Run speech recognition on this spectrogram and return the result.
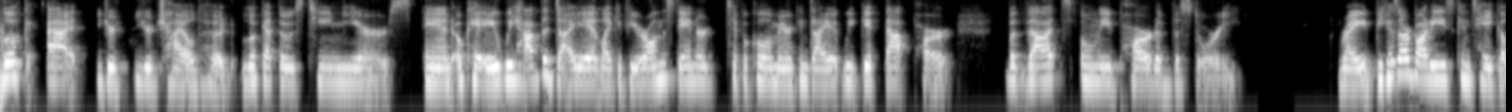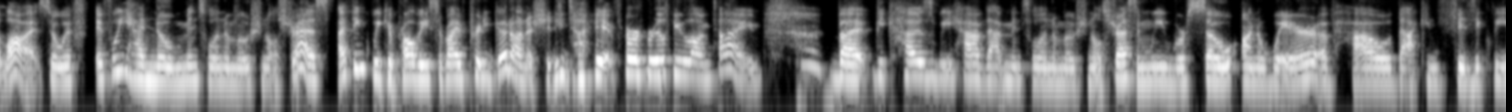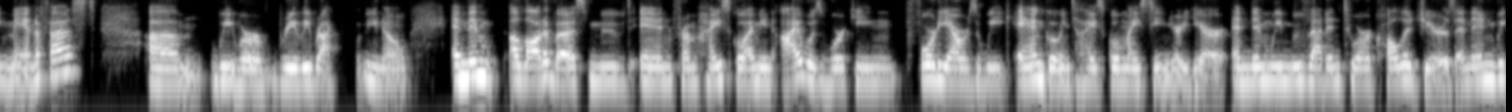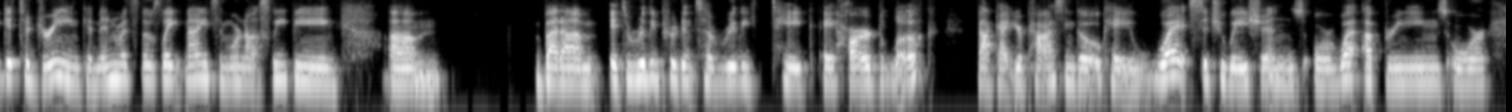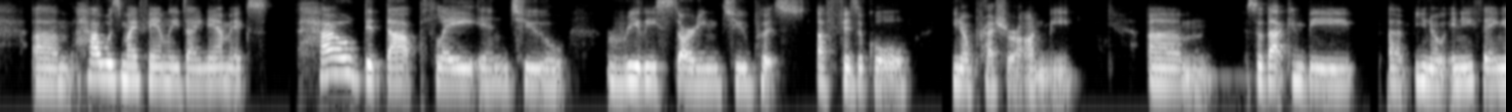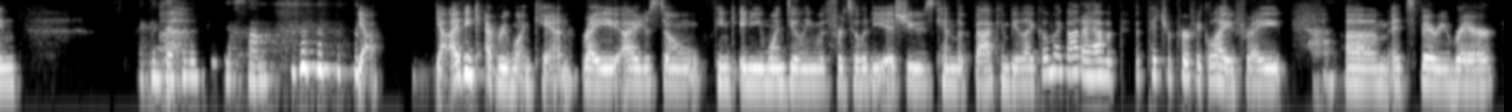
look at your your childhood look at those teen years and okay we have the diet like if you're on the standard typical american diet we get that part but that's only part of the story right? Because our bodies can take a lot. So if if we had no mental and emotional stress i think we could probably survive pretty good on a shitty diet for a really long time. But because we have that mental and emotional stress and we were so unaware of how that can physically manifest um, we were really you know and then a lot of us moved in from high school. I mean i was working 40 hours a week and going to high school my senior year and then we move that into our college years and then we get to drink and then it's those late nights and we're not sleeping um, but um, it's really prudent to really take a hard look back at your past and go okay what situations or what upbringings or um, how was my family dynamics? How did that play into really starting to put a physical you know pressure on me? Um so that can be uh, you know anything and i can definitely uh, think of some. Yeah. Yeah i think everyone can right? I just don't think anyone dealing with fertility issues can look back and be like oh my god i have a, a picture perfect life right? Um it's very rare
